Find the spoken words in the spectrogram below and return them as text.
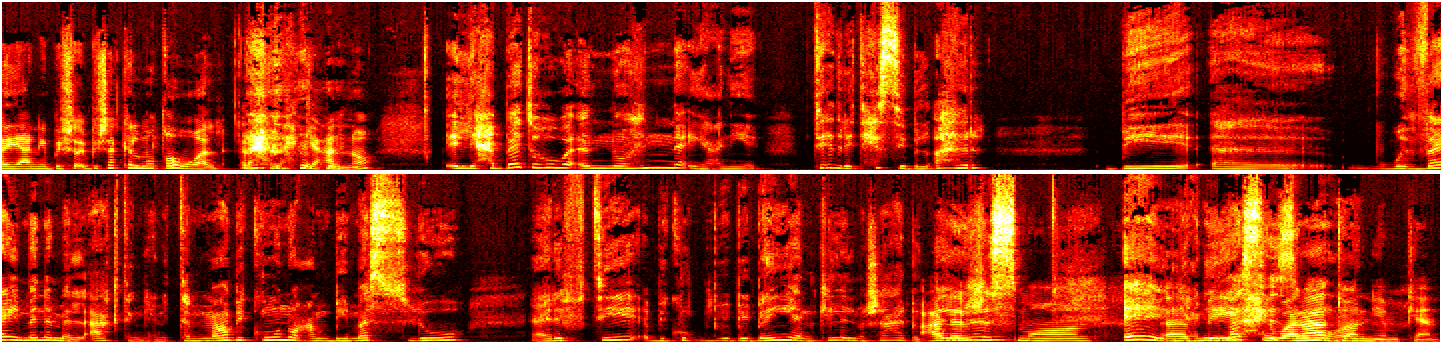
يعني بش... بشكل مطول رح نحكي عنه. اللي حبيته هو إنه هن يعني بتقدري تحسي بالقهر ب آه with very minimal acting. يعني ما بيكونوا عم بيمثلوا عرفتي بيبين كل المشاعر بتبين على جسمهم إيه آه، يعني. بحواراتهم يمكن.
